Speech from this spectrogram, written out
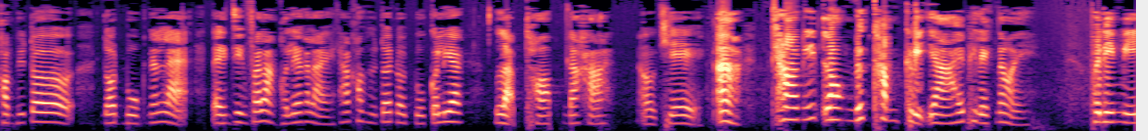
คอมพิวเตอร์โน้ตบุ๊กนั่นแหละ แต่จริงๆฝรั่งเขาเรียกอะไร ถ้าคอมพิวเตอร์โน้ตบุ๊กก็เรียกแล็ปท็อปนะคะ โอเค อะ คราวนี้ลองนึกคำกริยาให้พี่เล็กหน่อย พอดีมี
